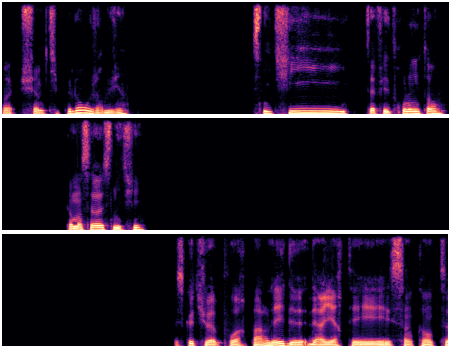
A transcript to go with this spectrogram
Ouais, je suis un petit peu lent aujourd'hui. Hein. Snitchy, ça fait trop longtemps. Comment ça va, Snitchy Est-ce que tu vas pouvoir parler de, derrière tes 50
